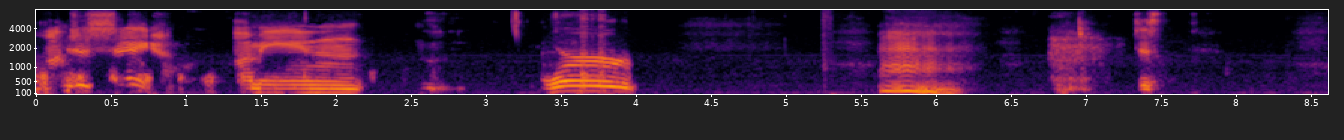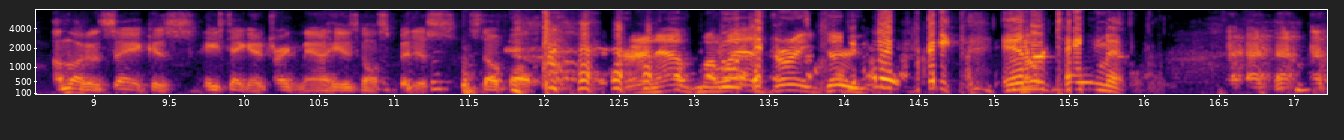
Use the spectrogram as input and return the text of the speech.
I'm just saying. I mean, we're just. I'm not going to say it because he's taking a drink now. He's going to spit his stuff off. and that was my last drink too. Great entertainment.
